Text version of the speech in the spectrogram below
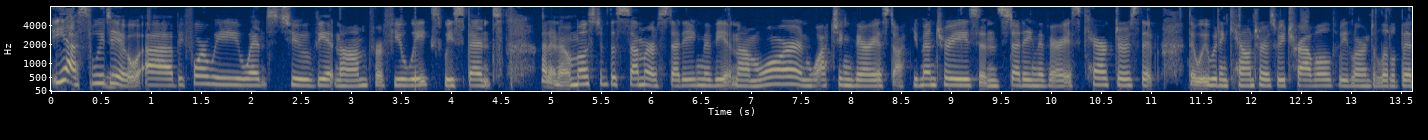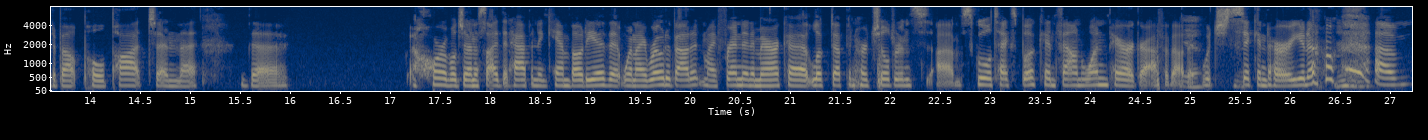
Yes, we yeah. do. Uh, before we went to Vietnam for a few weeks, we spent, I don't know, most of the summer studying the Vietnam War and watching various documentaries and studying the various characters that, that we would encounter as we traveled. We learned a little bit about Pol Pot and the, the horrible genocide that happened in Cambodia that when I wrote about it, my friend in America looked up in her children's um, school textbook and found one paragraph about yeah. it, which mm-hmm. sickened her, you know? Mm-hmm. Um,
